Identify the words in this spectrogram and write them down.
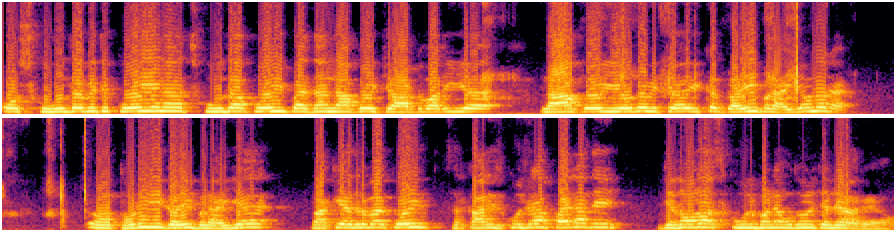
ਉਹ ਸਕੂਲ ਦੇ ਵਿੱਚ ਕੋਈ ਇਹਨਾਂ ਸਕੂਲ ਦਾ ਕੋਈ ਪੈਸਾ ਨਾ ਕੋਈ ਚਾਰ ਦੀਵਾਰੀ ਹੈ ਨਾ ਕੋਈ ਉਹਦੇ ਵਿੱਚ ਇੱਕ ਗਲੀ ਬਣਾਈ ਹੈ ਉਹਨਾਂ ਨੇ। ਥੋੜੀ ਜਿਹੀ ਗਲੀ ਬਣਾਈ ਹੈ। ਬਾਕੀ ਅਦਰਵਾਇਜ਼ ਕੋਈ ਸਰਕਾਰੀ ਸਕੂਲ ਜਿਹੜਾ ਪਹਿਲਾਂ ਦੇ ਜਦੋਂ ਉਹਦਾ ਸਕੂਲ ਬਣਿਆ ਉਦੋਂ ਚੱਲਿਆ ਆ ਰਿਹਾ।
